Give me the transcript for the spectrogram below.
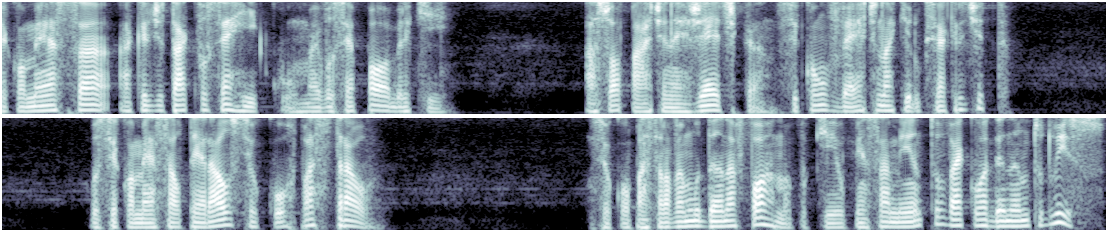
Você começa a acreditar que você é rico, mas você é pobre aqui. A sua parte energética se converte naquilo que você acredita. Você começa a alterar o seu corpo astral. O seu corpo astral vai mudando a forma, porque o pensamento vai coordenando tudo isso.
